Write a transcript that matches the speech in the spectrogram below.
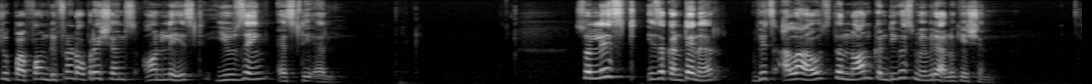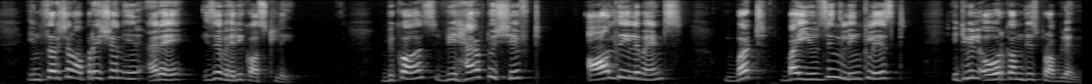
to perform different operations on list using STL. So list is a container which allows the non-contiguous memory allocation. Insertion operation in array is a very costly because we have to shift all the elements but by using linked list it will overcome this problem.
